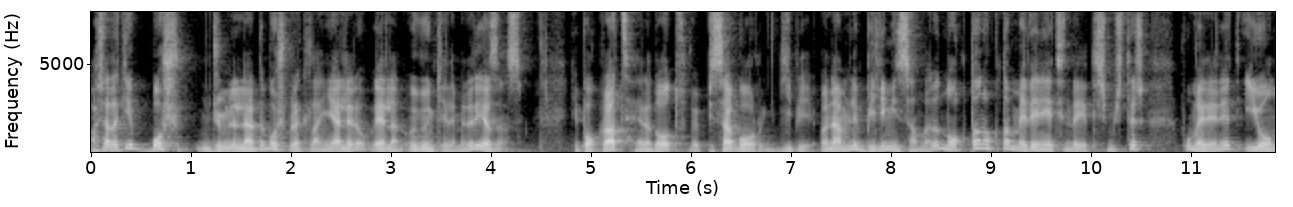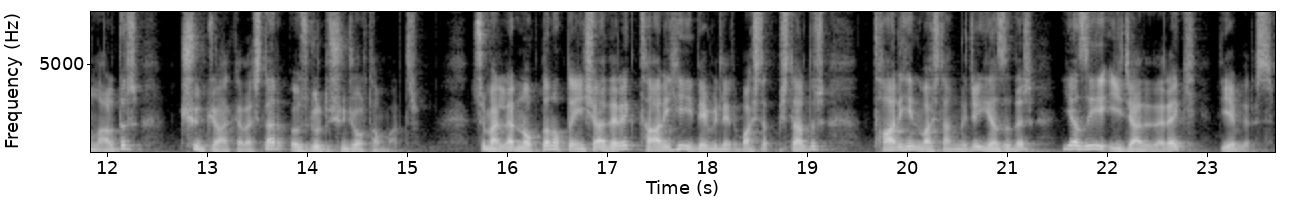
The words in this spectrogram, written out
Aşağıdaki boş cümlelerde boş bırakılan yerlere verilen uygun kelimeleri yazınız. Hipokrat, Herodot ve Pisagor gibi önemli bilim insanları nokta nokta medeniyetinde yetişmiştir. Bu medeniyet İyonlardır. Çünkü arkadaşlar özgür düşünce ortamı vardır. Sümerler nokta nokta inşa ederek tarihi devirleri başlatmışlardır. Tarihin başlangıcı yazıdır. Yazıyı icat ederek diyebiliriz.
